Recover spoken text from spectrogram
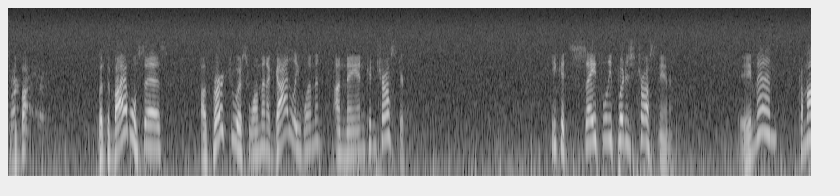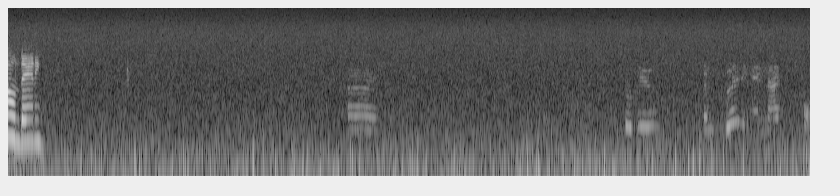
The But the Bible says a virtuous woman, a godly woman, a man can trust her. He could safely put his trust in her. Amen. Come on, Danny. Uh, do some good and not evil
